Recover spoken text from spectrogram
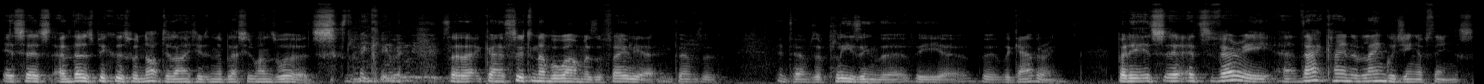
it says, and those bhikkhus were not delighted in the Blessed One's words. so that kind of sutta number one was a failure in terms of in terms of pleasing the the uh, the, the, gathering. But it's uh, it's very uh, that kind of languaging of things.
